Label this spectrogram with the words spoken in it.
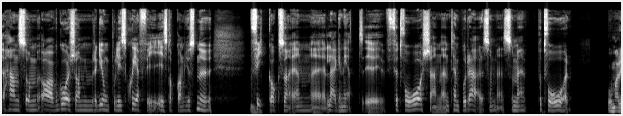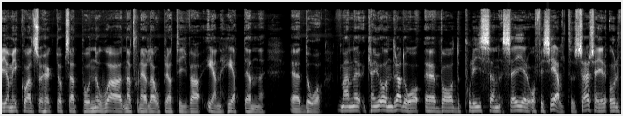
han som avgår som regionpolischef i, i Stockholm just nu. Fick också en eh, lägenhet eh, för två år sedan, en temporär som, som är på två år. Och Maria Mikko alltså högt uppsatt på NOA, nationella operativa enheten eh, då. Man kan ju undra då vad polisen säger officiellt. Så här säger Ulf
